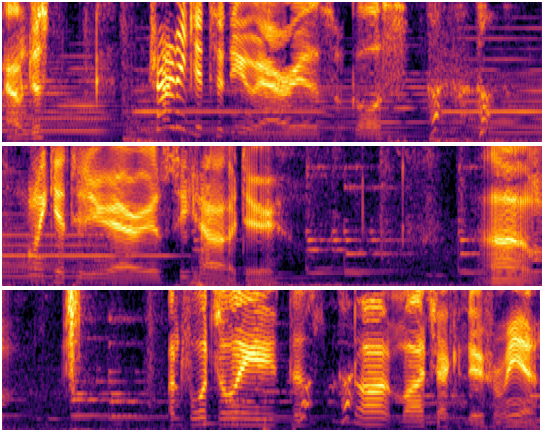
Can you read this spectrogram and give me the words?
I'm just trying to get to new areas, of course. I get to new areas, see how I do. Um, unfortunately, there's not much I can do from here.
